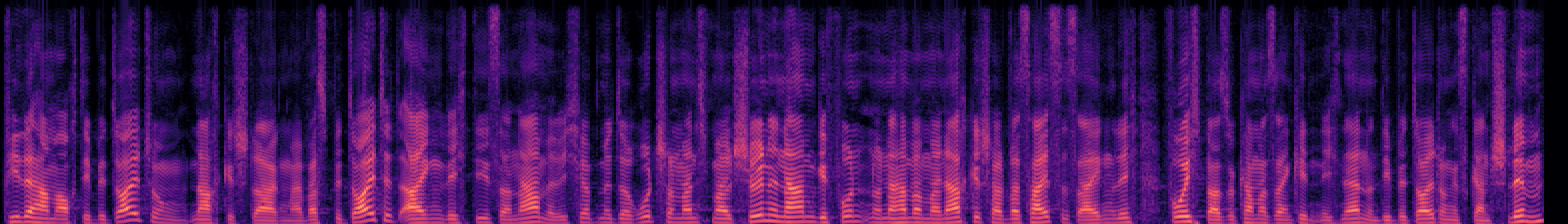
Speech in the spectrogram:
Viele haben auch die Bedeutung nachgeschlagen. Was bedeutet eigentlich dieser Name? Ich habe mit der Ruth schon manchmal schöne Namen gefunden und dann haben wir mal nachgeschaut, was heißt es eigentlich? Furchtbar, so kann man sein Kind nicht nennen. Und die Bedeutung ist ganz schlimm.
